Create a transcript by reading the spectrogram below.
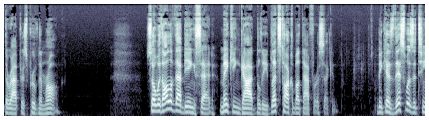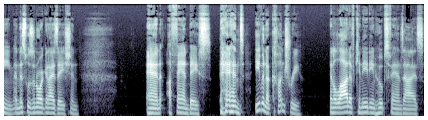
the Raptors proved them wrong. So, with all of that being said, making God bleed, let's talk about that for a second. Because this was a team and this was an organization and a fan base and even a country in a lot of Canadian Hoops fans' eyes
